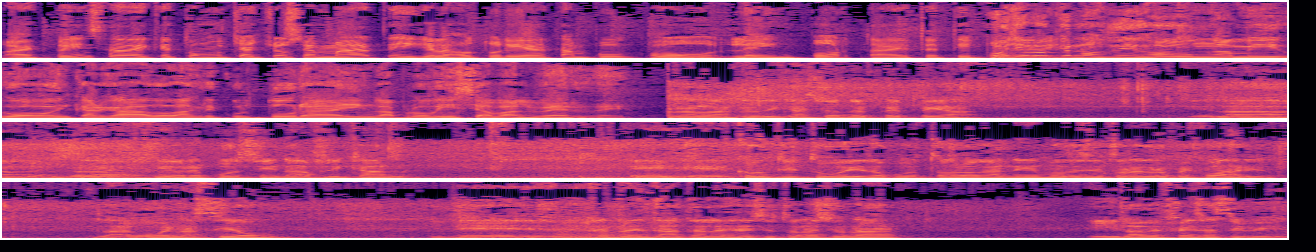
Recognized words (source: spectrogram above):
a expensa de que estos muchachos se maten y que las autoridades tampoco le importa este tipo Oye de lo que nos dijo un amigo encargado de agricultura en la provincia de Valverde. para la erradicación del PPA, es la, la fiebre porcina africana, eh, eh, constituido por todos los organismos del sector agropecuario, la gobernación, eh, representantes del Ejército Nacional y la Defensa Civil.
